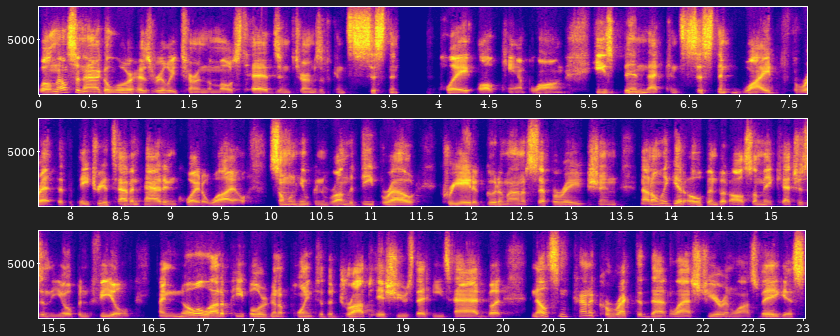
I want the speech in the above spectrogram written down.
Well, Nelson Agholor has really turned the most heads in terms of consistent play all camp long. He's been that consistent wide threat that the Patriots haven't had in quite a while. Someone who can run the deep route, create a good amount of separation, not only get open, but also make catches in the open field. I know a lot of people are going to point to the drop issues that he's had, but Nelson kind of corrected that last year in Las Vegas,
